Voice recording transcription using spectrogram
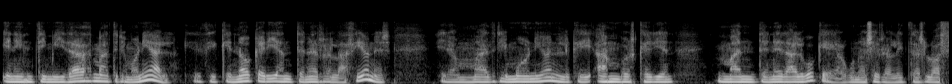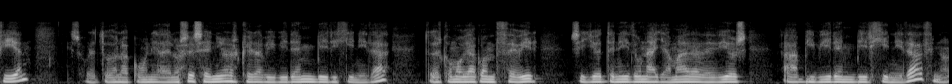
en intimidad matrimonial, es decir, que no querían tener relaciones, era un matrimonio en el que ambos querían mantener algo que algunos israelitas lo hacían, sobre todo en la comunidad de los esenios, que era vivir en virginidad. Entonces, ¿cómo voy a concebir si yo he tenido una llamada de Dios a vivir en virginidad? No,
